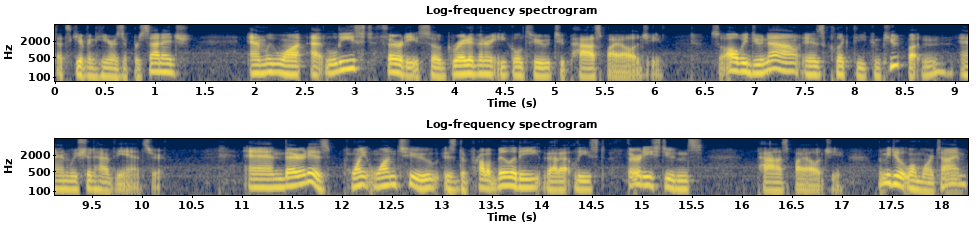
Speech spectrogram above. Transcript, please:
That's given here as a percentage. And we want at least 30, so greater than or equal to, to pass biology. So all we do now is click the compute button and we should have the answer. And there it is, 0.12 is the probability that at least 30 students pass biology. Let me do it one more time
